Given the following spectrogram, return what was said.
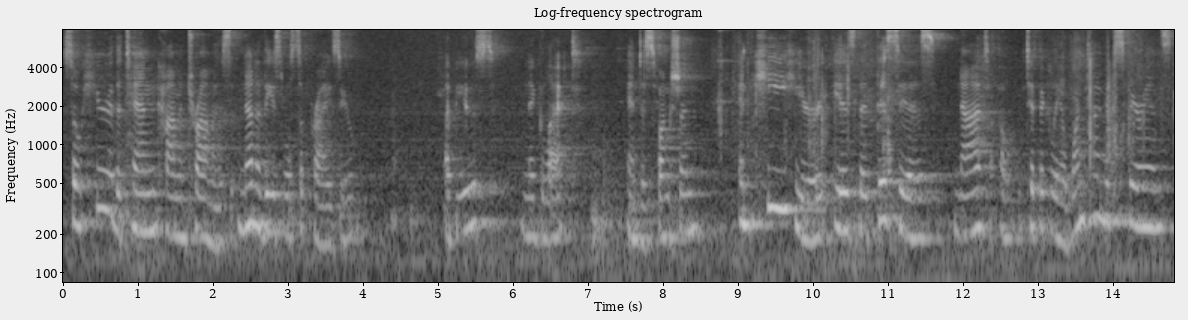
So here are the 10 common traumas. None of these will surprise you. Abuse, neglect, and dysfunction. And key here is that this is not a, typically a one-time experience,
